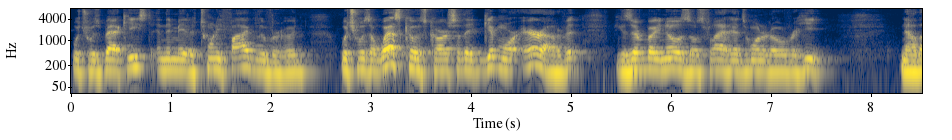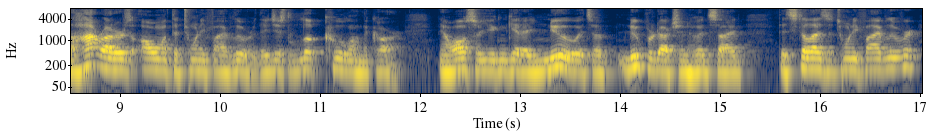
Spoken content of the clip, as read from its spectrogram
which was back east, and they made a 25 louver hood, which was a West Coast car, so they'd get more air out of it because everybody knows those flatheads wanted to overheat. Now the hot rodders all want the 25 louver. They just look cool on the car. Now also you can get a new, it's a new production hood side that still has a 25 louver,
